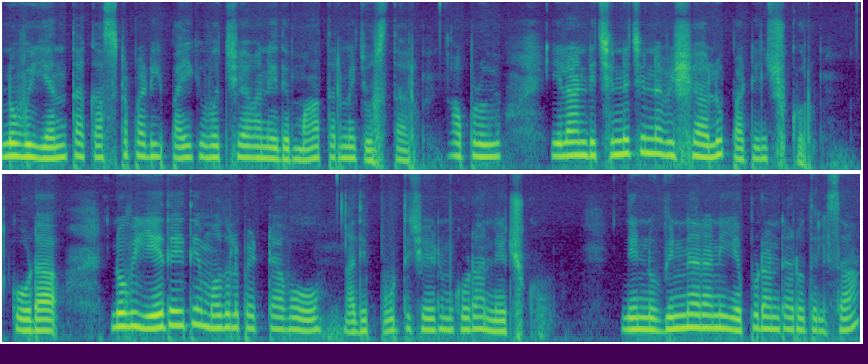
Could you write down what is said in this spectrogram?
నువ్వు ఎంత కష్టపడి పైకి వచ్చావనేది మాత్రమే చూస్తారు. అప్పుడు ఇలాంటి చిన్న చిన్న విషయాలు పట్టించుకోరు. కూడా నువ్వు ఏదైతే మొదలు పెట్టావో అది పూర్తి చేయడం కూడా నేర్చుకో. నిన్ను విన్నర్ అని ఎప్పుడు అంటారో తెలుసా?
